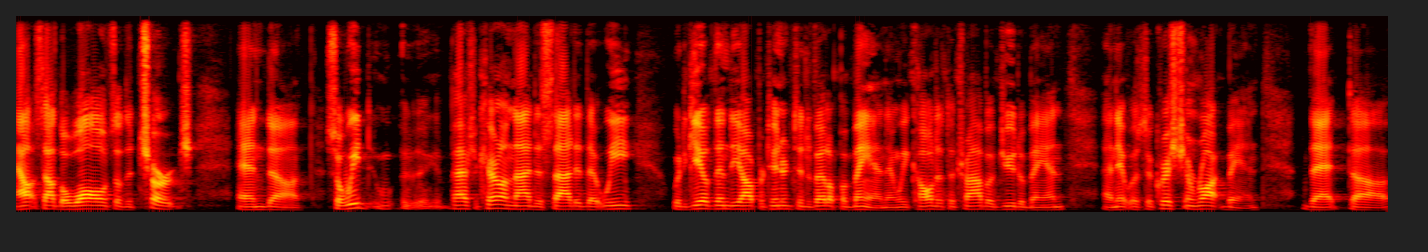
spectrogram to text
outside the walls of the church. And uh, so we, Pastor Carol and I decided that we would give them the opportunity to develop a band, and we called it the Tribe of Judah Band and it was a Christian rock band that uh,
